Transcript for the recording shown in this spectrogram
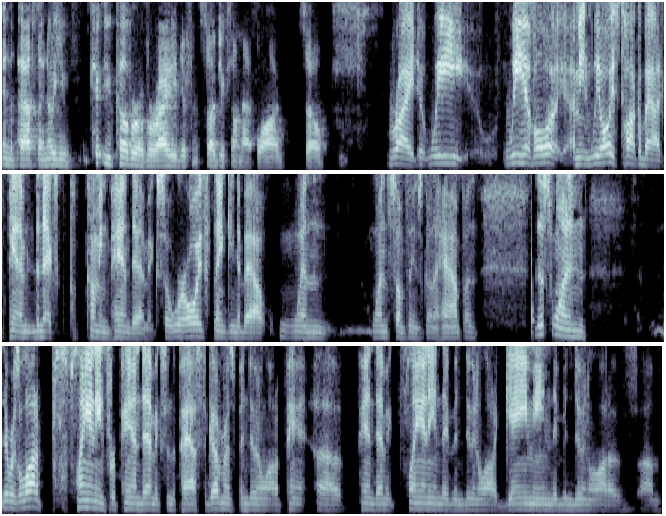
in the past? I know you've you cover a variety of different subjects on that blog. So, right, we we have all. I mean, we always talk about pan, the next coming pandemic. So we're always thinking about when when something's going to happen. This one, there was a lot of planning for pandemics in the past. The government's been doing a lot of pan, uh, pandemic planning. They've been doing a lot of gaming. They've been doing a lot of um,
